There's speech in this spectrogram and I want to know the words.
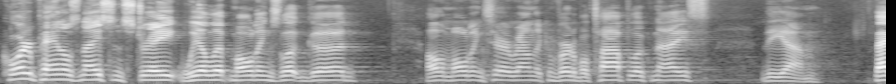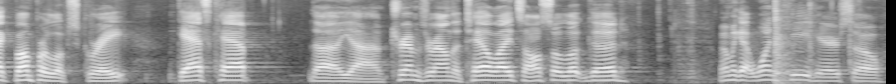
Quarter panel's nice and straight. Wheel lip moldings look good. All the moldings here around the convertible top look nice. The um, back bumper looks great. Gas cap, the uh, trims around the tail lights also look good. We only got one key here, so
